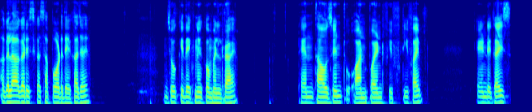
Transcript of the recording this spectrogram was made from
अगला अगर इसका सपोर्ट देखा जाए जो कि देखने को मिल रहा है। Ten thousand two one point fifty five and guys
